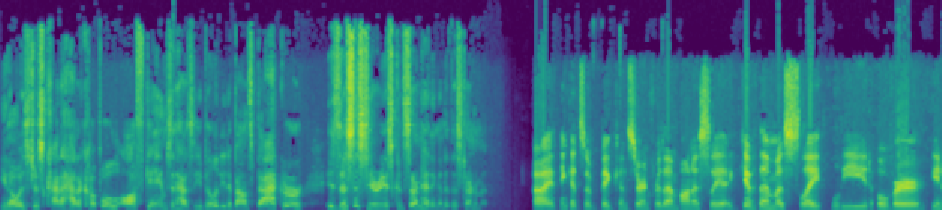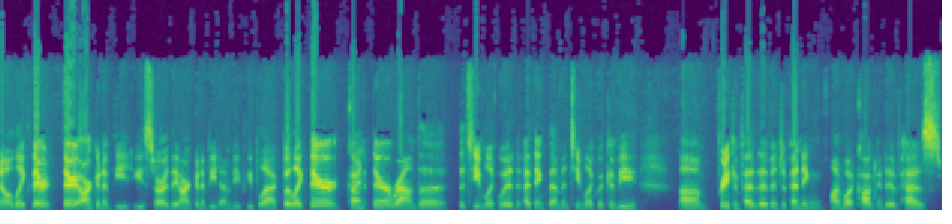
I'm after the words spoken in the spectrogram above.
you know, has just kind of had a couple off games and has the ability to bounce back, or is this a serious concern heading into this tournament? Uh, I think it's a big concern for them, honestly. I give them a slight lead over, you know, like they're they aren't going to beat E-Star, they aren't going to beat MVP Black, but like they're kind of, they're around the the Team Liquid. I think them and Team Liquid can be um, pretty competitive. And depending on what Cognitive has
